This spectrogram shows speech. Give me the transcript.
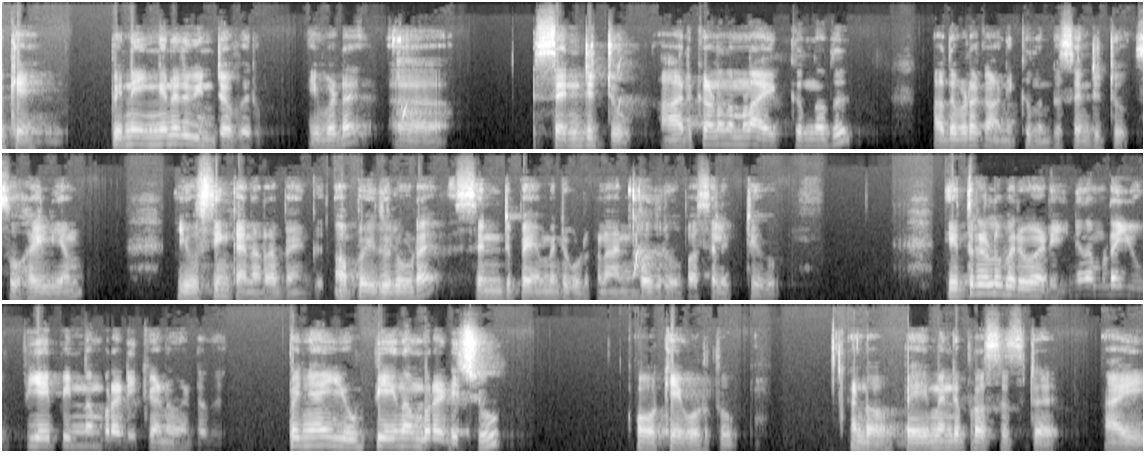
ഓക്കെ പിന്നെ ഇങ്ങനെ ഒരു വിൻഡോ വരും. ഇവിടെ സെൻഡ് ടു ആർക്കാണ് നമ്മൾ അയക്കുന്നത്? അതിവിടെ കാണിക്കുന്നുണ്ട്. സെൻഡ് ടു സുഹൈലിയം യൂസിങ് കനറ ബാങ്ക് അപ്പോൾ ഇതിലൂടെ സെൻഡ് പേയ്മെന്റ് കൊടുക്കണം. അൻപത് രൂപ സെലക്ട് ചെയ്തു. ഇത്രയുള്ള പരിപാടി. ഇനി നമ്മുടെ U P I pin number അടിക്കുകയാണ് വേണ്ടത്. ഇപ്പം ഞാൻ യു പി ഐ നമ്പർ അടിച്ചു. ഓക്കെ കൊടുത്തു. കണ്ടോ? പേയ്മെന്റ് പ്രോസസ്ഡ് ആയി.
